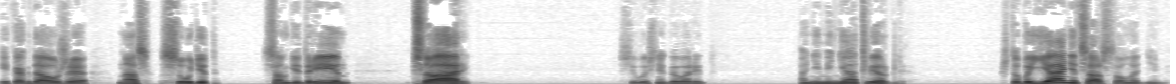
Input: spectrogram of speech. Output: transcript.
и когда уже нас судит Сангедрин, царь, Всевышний говорит, они меня отвергли, чтобы я не царствовал над ними.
